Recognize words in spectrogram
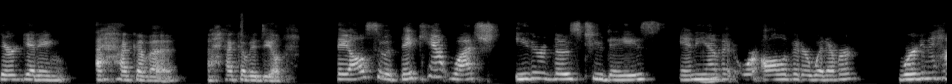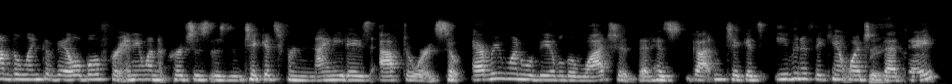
They're getting a heck of a, a heck of a deal. They also, if they can't watch either of those two days, any mm-hmm. of it or all of it or whatever, we're going to have the link available for anyone that purchases the tickets for 90 days afterwards. So everyone will be able to watch it that has gotten tickets, even if they can't watch Great. it that day,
